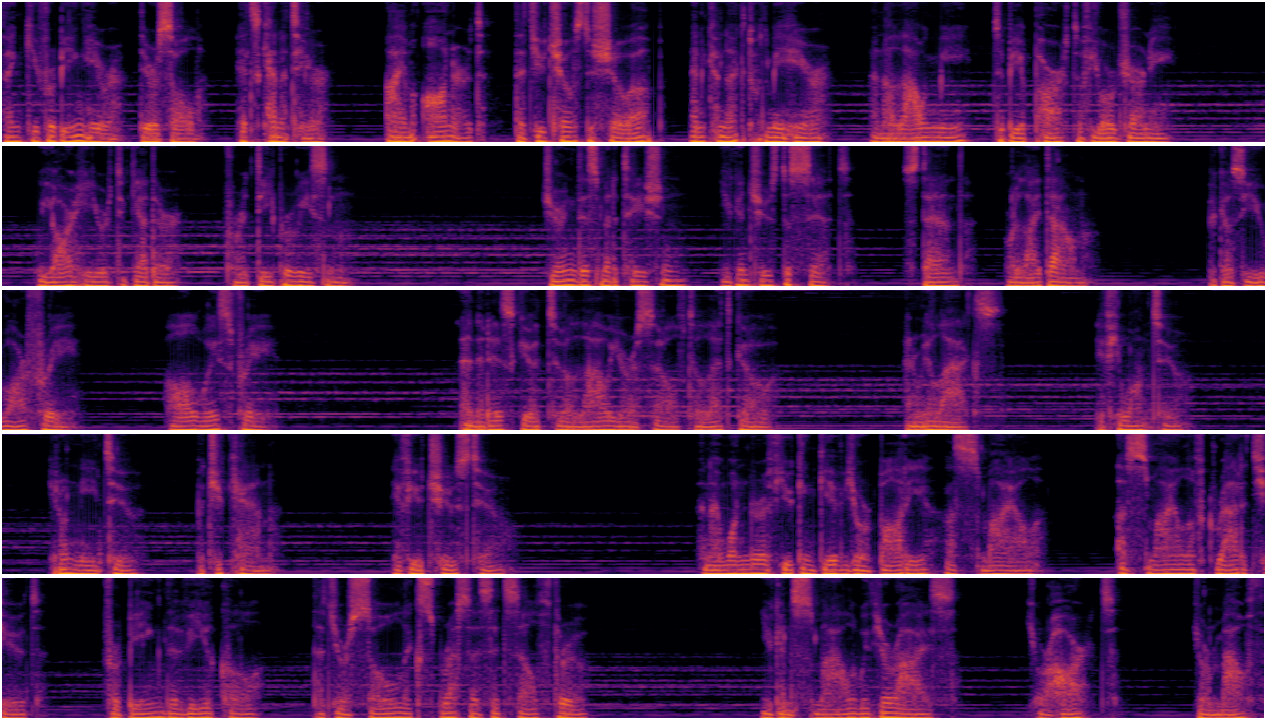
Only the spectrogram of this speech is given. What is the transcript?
Thank you for being here, dear soul. It's Kenneth here. I am honored that you chose to show up and connect with me here and allowing me to be a part of your journey. We are here together for a deeper reason. During this meditation, you can choose to sit, stand, or lie down because you are free, always free. And it is good to allow yourself to let go and relax if you want to. You don't need to, but you can if you choose to. And I wonder if you can give your body a smile, a smile of gratitude for being the vehicle that your soul expresses itself through. You can smile with your eyes, your heart, your mouth.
